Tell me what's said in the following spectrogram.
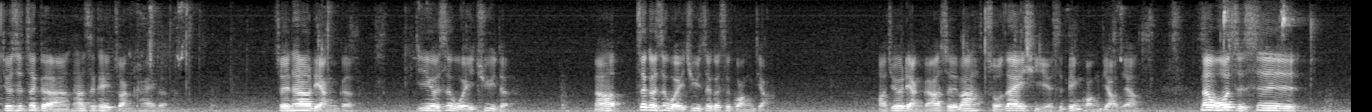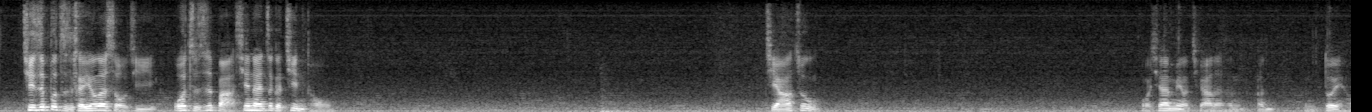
就是这个啊，它是可以转开的，所以它有两个，一个是微距的，然后这个是微距，这个是广角，啊，就有两个啊，所以把它锁在一起也是变广角这样。那我只是，其实不只可以用在手机，我只是把现在这个镜头。夹住，我现在没有夹的很很很对哈，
